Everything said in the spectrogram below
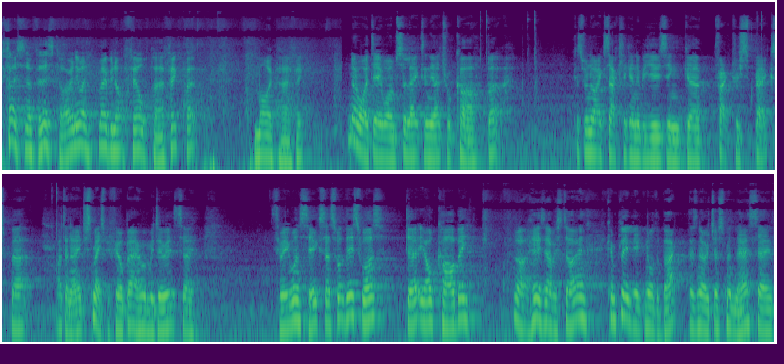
Close enough for this car anyway. Maybe not Phil perfect, but my perfect no idea why I'm selecting the actual car, but because we're not exactly going to be using uh, factory specs, but I don't know, it just makes me feel better when we do it. So 316, that's what this was. Dirty old carby. Right, here's how we're starting. Completely ignore the back. There's no adjustment there, so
